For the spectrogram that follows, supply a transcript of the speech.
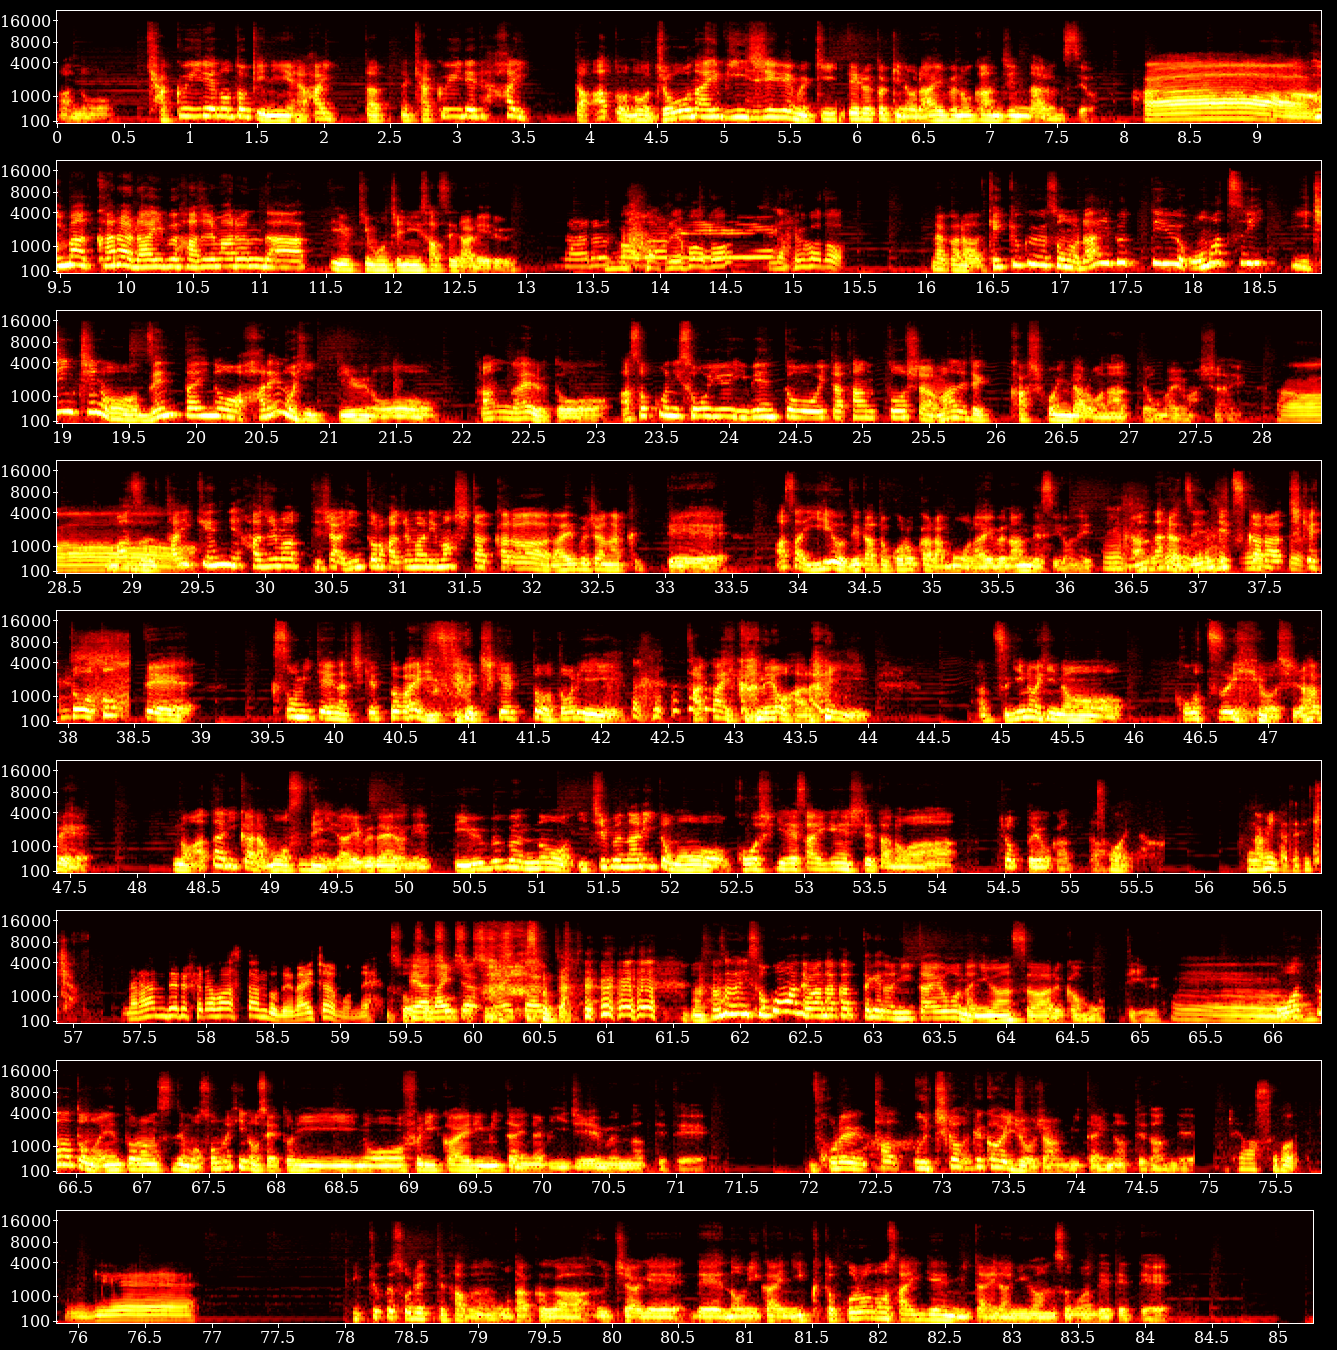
あの、客入れの時に入った、客入れで入った後の場内 BGM 聞いてる時のライブの感じになるんですよ。ああ。今からライブ始まるんだっていう気持ちにさせられる。なるほど、ね。なるほど。なるほど。だから結局そのライブっていうお祭り、一日の全体の晴れの日っていうのを考えると、あそこにそういうイベントを置いた担当者はマジで賢いんだろうなって思いましたね。まず体験に始まって、じゃあイントロ始まりましたからライブじゃなくって、朝家を出たところからもうライブなんですよねって。なんなら前日からチケットを取って、クソみたいなチケット倍率でチケットを取り、高い金を払い、次の日の交通費を調べ、のあたりからもうすでにライブだよねっていう部分の一部なりとも公式で再現してたのは、ちょっと良かったす。ごいな。涙出てきちゃ並んでるフラワースタンドで泣いちゃうもんね。そういや、泣いちゃう、泣いちゃう。さすがにそこまではなかったけど似たようなニュアンスはあるかもっていう。うん。終わった後のエントランスでもその日の瀬取りの振り返りみたいな BGM になってて、これた打ち掛け会場じゃんみたいになってたんで、これはすごい。すげえ。結局それって多分オタクが打ち上げで飲み会に行くところの再現みたいなニュアンスも出てて、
